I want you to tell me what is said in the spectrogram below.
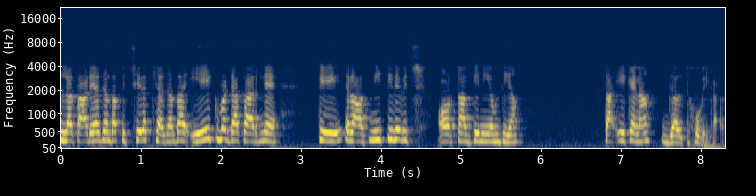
ਲਤਾੜਿਆ ਜਾਂਦਾ, ਪਿੱਛੇ ਰੱਖਿਆ ਜਾਂਦਾ, ਇਹ ਇੱਕ ਵੱਡਾ ਕਾਰਨ ਹੈ ਕਿ ਰਾਜਨੀਤੀ ਦੇ ਵਿੱਚ ਔਰਤਾਂ ਅੱਗੇ ਨਹੀਂ ਆਉਂਦੀਆਂ। ਤਾਂ ਇਹ ਕਹਿਣਾ ਗਲਤ ਹੋਵੇਗਾ।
